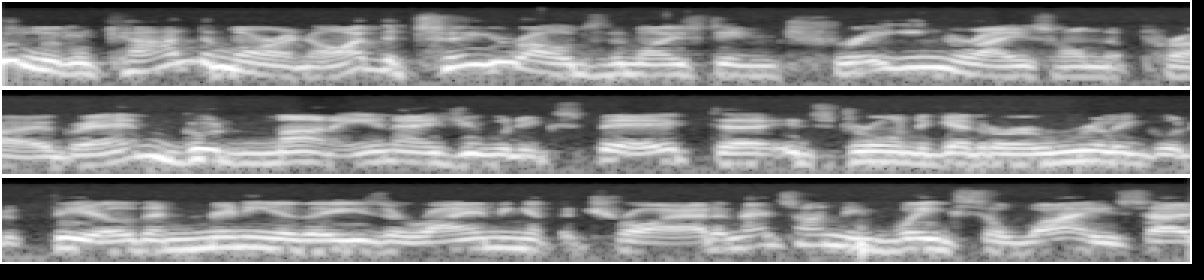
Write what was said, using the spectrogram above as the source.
good little card tomorrow night. The two-year-old's the most intriguing race on the program. Good money, and as you would expect, uh, it's drawn together a really good field. And many of these are aiming at the tryout, and that's only weeks away. So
